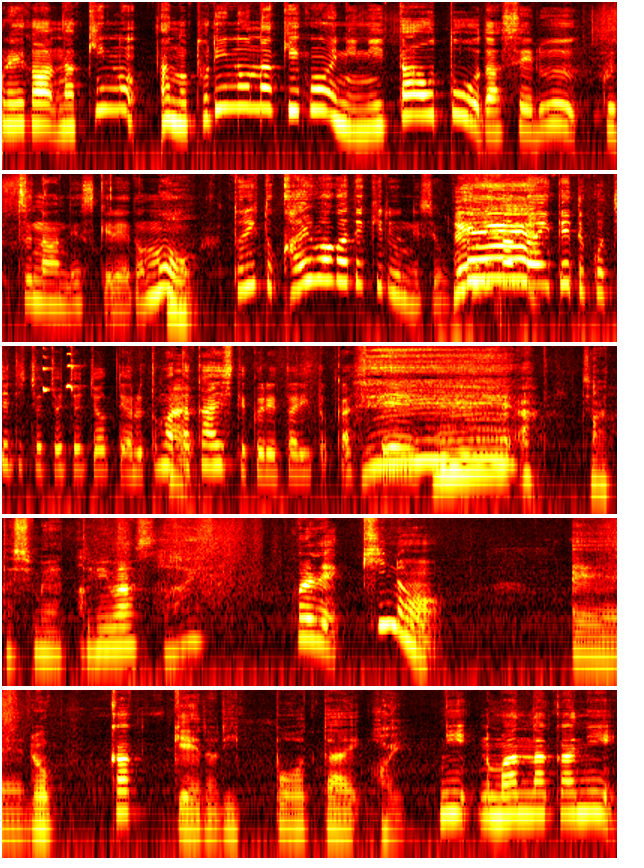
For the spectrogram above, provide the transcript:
これが鳴きのあの鳥の鳴き声に似た音を出せるグッズなんですけれども、うん。鳥と会話ができるんですよ。えー。鳥が鳴いててこっちでちょちょちょちょってやるとまた返してくれたりとかして、へえー、あじゃあ私もやってみます。はい。これね木の、えー六角形の立方体はい。にの真ん中に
